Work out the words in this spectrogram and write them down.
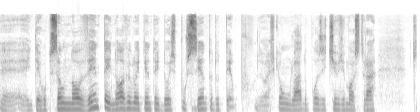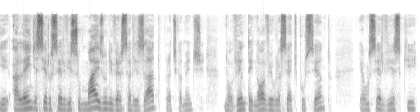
é, é interrupção 99,82% do tempo. Eu acho que é um lado positivo de mostrar que, além de ser o serviço mais universalizado, praticamente 99,7%, é um serviço que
